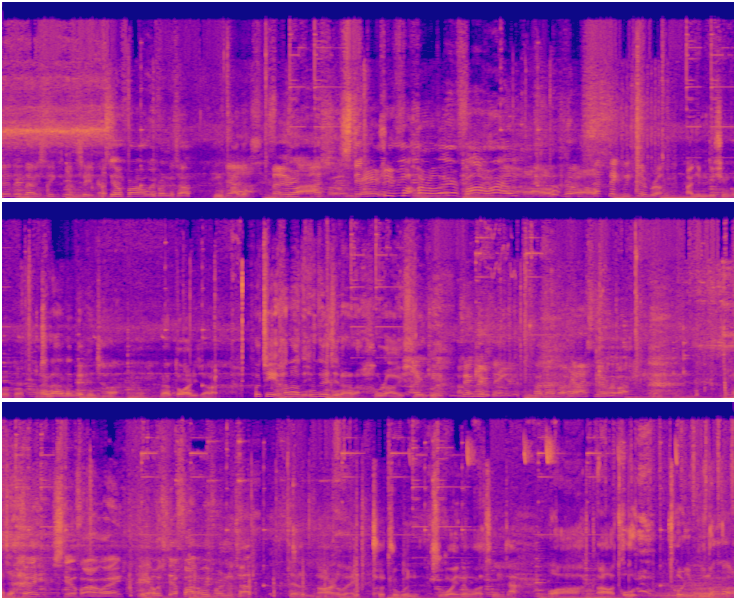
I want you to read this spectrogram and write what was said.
Still far away from the top. 안 힘드신 거가? 아니 난 근데 괜찮아 난 동안이잖아 솔직히 하나도 힘들진 않아 올라가기 싫게 Okay, still far away. Yeah, we're still far away from the top. 저쪽은 죽어 있는 것 같습니다. 와, 아 더, 더 있구나.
